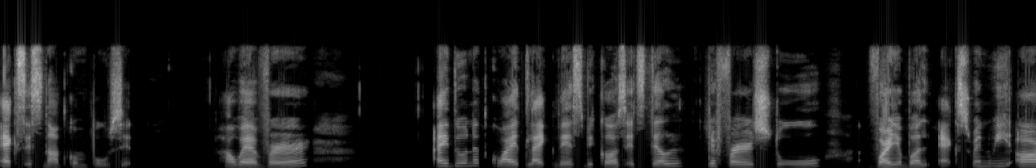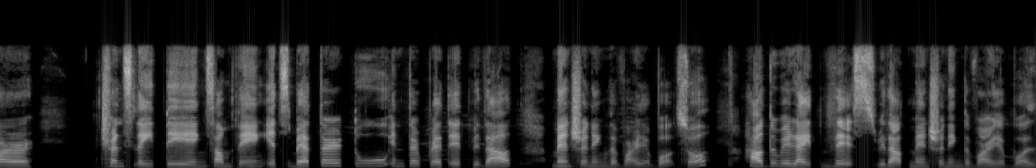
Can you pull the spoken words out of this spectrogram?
x is not composite. However, I do not quite like this because it still refers to variable x. When we are translating something, it's better to interpret it without mentioning the variable. So, how do we write this without mentioning the variable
